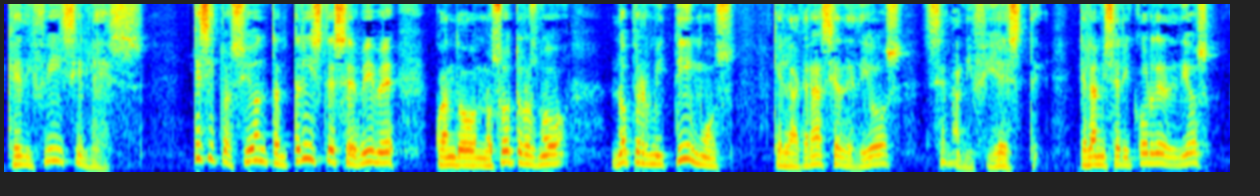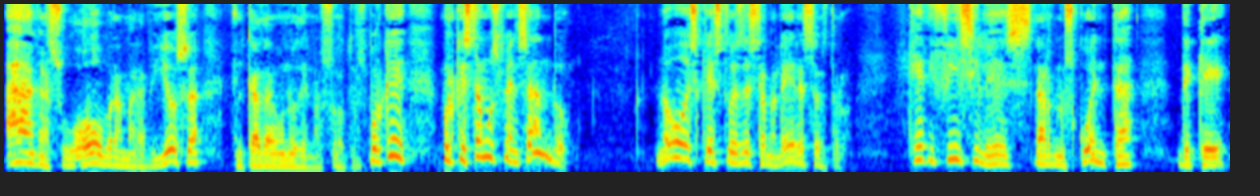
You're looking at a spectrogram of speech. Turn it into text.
qué difícil es. Qué situación tan triste se vive cuando nosotros no, no permitimos que la gracia de Dios se manifieste, que la misericordia de Dios haga su obra maravillosa en cada uno de nosotros. ¿Por qué? Porque estamos pensando, no, es que esto es de esta manera, es otro. Qué difícil es darnos cuenta de que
